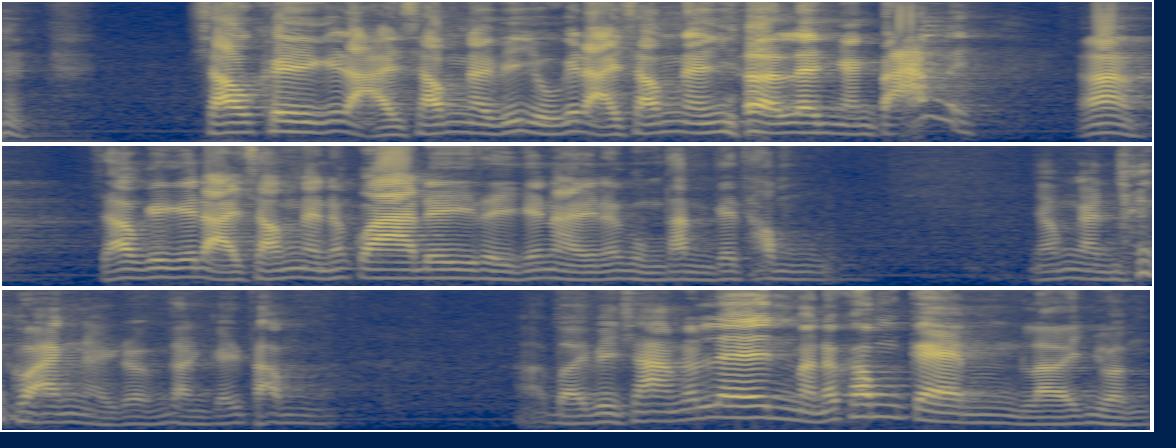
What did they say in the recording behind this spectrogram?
sau khi cái đại sống này ví dụ cái đại sống này giờ lên ngàn tám đi à, sau khi cái đại sống này nó qua đi thì cái này nó cũng thành cái thông. Nhóm ngành chứng khoán này rồi cũng thành cái thông. À, bởi vì sao? Nó lên mà nó không kèm lợi nhuận.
